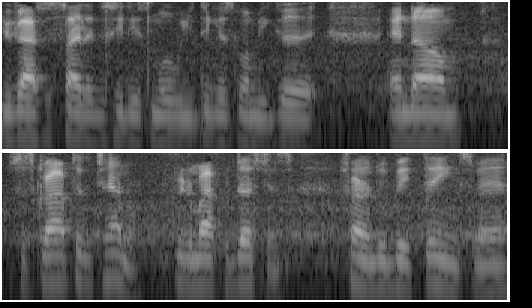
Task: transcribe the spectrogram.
You guys excited to see this movie? You think it's gonna be good? And um, subscribe to the channel, Freedom Life Productions. Trying to do big things, man.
